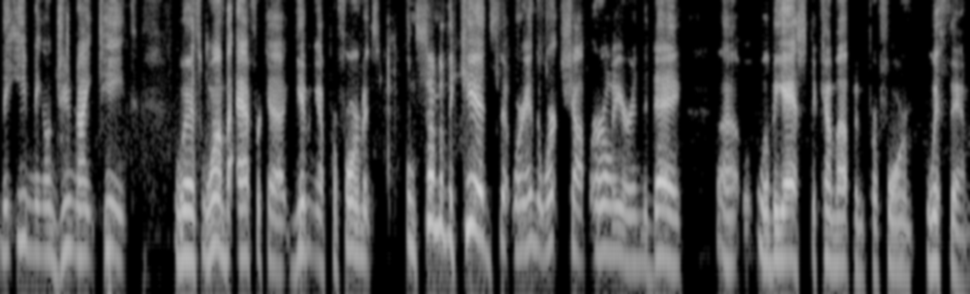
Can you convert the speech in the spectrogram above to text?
the evening on June 19th with Wamba Africa giving a performance. And some of the kids that were in the workshop earlier in the day uh, will be asked to come up and perform with them.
